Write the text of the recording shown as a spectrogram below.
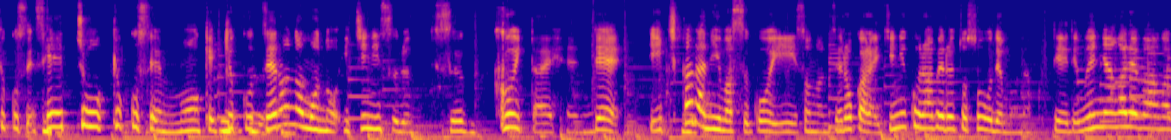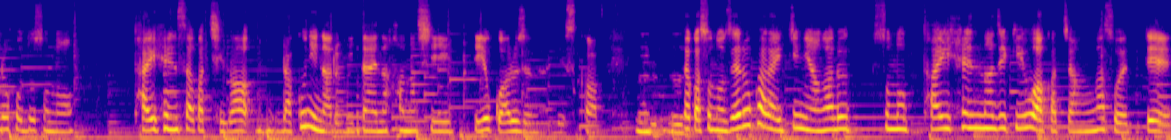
曲線成長曲線も結局0のものを1にするのってすっごい大変でで1から2はすごいその0から1に比べるとそうでもなくてで上に上がれば上がるほどその大変さが違う楽になるみたいな話ってよくあるじゃないですか。だからその0から1に上がるその大変な時期を赤ちゃんがそうやって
